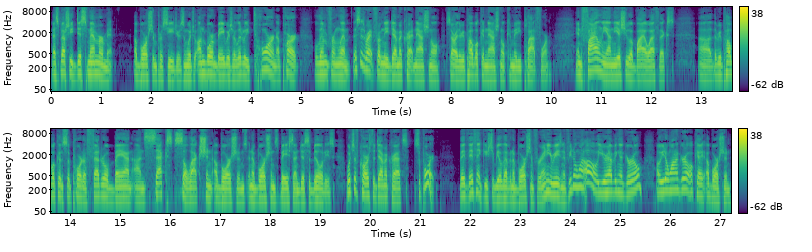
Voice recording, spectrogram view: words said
especially dismemberment abortion procedures, in which unborn babies are literally torn apart limb from limb. This is right from the Democrat National, sorry, the Republican National Committee platform. And finally, on the issue of bioethics, uh, the Republicans support a federal ban on sex selection abortions and abortions based on disabilities, which, of course, the Democrats support. They, they think you should be able to have an abortion for any reason. If you don't want, oh, you're having a girl? Oh, you don't want a girl? Okay, abortion.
